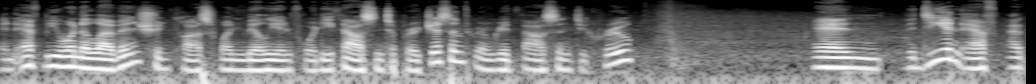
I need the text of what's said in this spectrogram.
and FB111 should cost 1,040,000 to purchase and 300,000 to crew. And the DNF at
